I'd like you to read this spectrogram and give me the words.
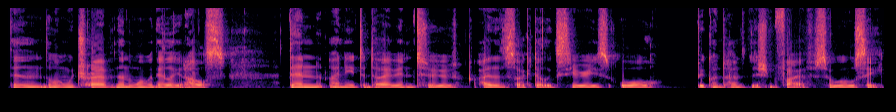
then the one with Trav, then the one with Elliot Hulse. Then I need to dive into either the psychedelic series or Bitcoin Times Edition 5. So we will see.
